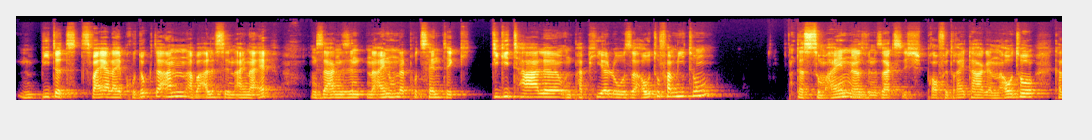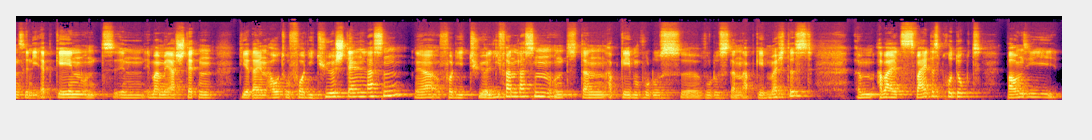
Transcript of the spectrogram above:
bietet zweierlei Produkte an, aber alles in einer App und sagen, sie sind eine 100%ig digitale und papierlose Autovermietung. Das zum einen, also wenn du sagst, ich brauche für drei Tage ein Auto, kannst du in die App gehen und in immer mehr Städten dir dein Auto vor die Tür stellen lassen, ja, vor die Tür liefern lassen und dann abgeben, wo du es äh, wo du es dann abgeben möchtest. Ähm, aber als zweites Produkt bauen sie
